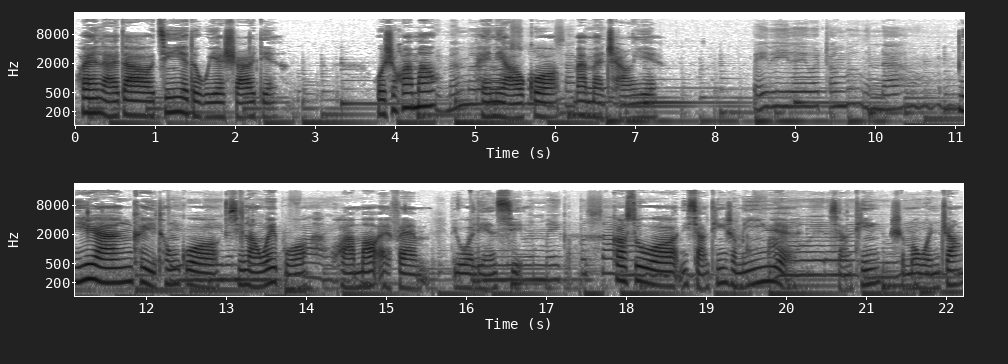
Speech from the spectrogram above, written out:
欢迎来到今夜的午夜十二点。我是花猫，陪你熬过漫漫长夜。你依然可以通过新浪微博“花猫 FM” 与我联系，告诉我你想听什么音乐，想听什么文章。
